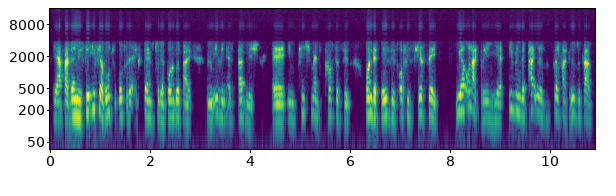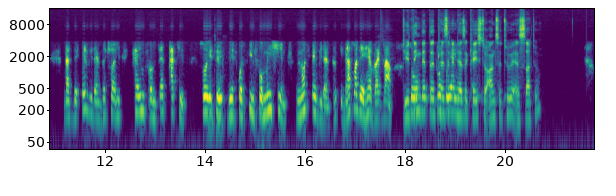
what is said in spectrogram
Yeah, but then you see, if you're going to go to the extent to the point whereby you even establish uh, impeachment processes on the basis of his hearsay, we are all agreeing here, even the pilot itself agrees with us, that the evidence actually came from third parties. So okay. they've got information, not evidence. That's what they have right now. Do you so, think that the so president has a case to answer to as SADTU?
